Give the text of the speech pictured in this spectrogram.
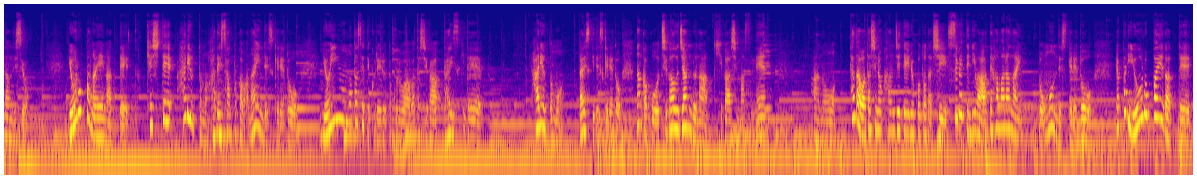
なんですよ。ヨーロッパの映画って決してハリウッドの派手さとかはないんですけれど余韻を持たせてくれるところは私が大好きでハリウッドも大好きですけれどなんかこう違うジャンルな気がしますね。あのただ私の感じていることだし全てには当てはまらないと思うんですけれどやっぱりヨーロッパ映画って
